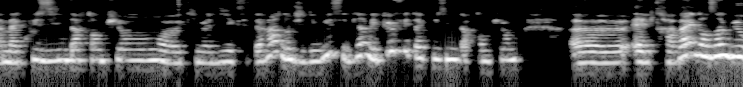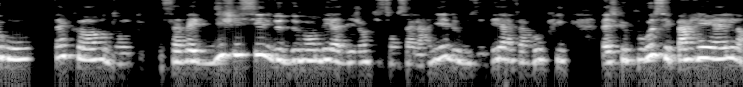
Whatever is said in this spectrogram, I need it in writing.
à ma cousine Tartampion euh, qui m'a dit, etc. Donc j'ai dit, oui, c'est bien, mais que fait ta cousine Tartampion euh, elle travaille dans un bureau. D'accord, donc ça va être difficile de demander à des gens qui sont salariés de vous aider à faire vos prix. Parce que pour eux, c'est pas réel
